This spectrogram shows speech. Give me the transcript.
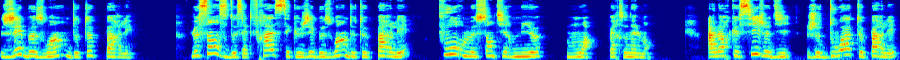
j'ai besoin de te parler. Le sens de cette phrase, c'est que j'ai besoin de te parler pour me sentir mieux, moi, personnellement. Alors que si je dis je dois te parler,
